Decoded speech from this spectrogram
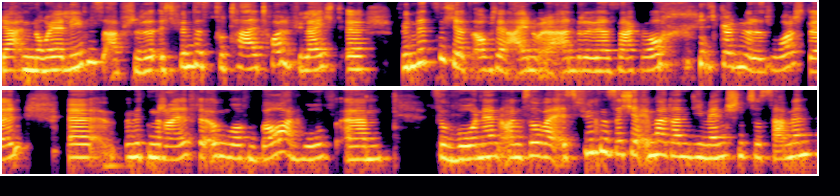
ja, ein neuer Lebensabschnitt. Ich finde es total toll. Vielleicht äh, findet sich jetzt auch der ein oder andere, der sagt, wow, ich könnte mir das vorstellen, äh, mit einem Ralf, der irgendwo auf dem Bauernhof ähm, zu wohnen und so, weil es fügen sich ja immer dann die Menschen zusammen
